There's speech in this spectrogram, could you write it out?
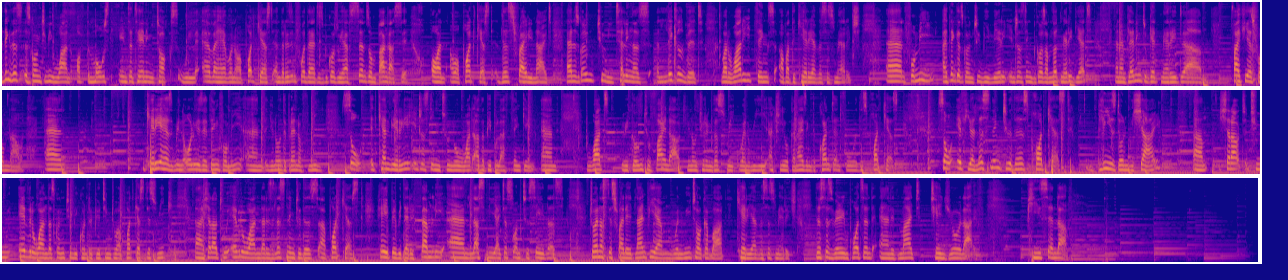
I think this is going to be one of the most entertaining talks we'll ever have on our podcast. And the reason for that is because we have Senzo Mpangase on our podcast this Friday night. And he's going to be telling us a little bit about what he thinks about the career versus marriage. And for me, I think it's going to be very interesting because I'm not married yet and I'm planning to get married um, five years from now. And career has been always a thing for me and you know the brand of me. So it can be really interesting to know what other people are thinking and what we're going to find out you know during this week when we actually organizing the content for this podcast. So if you're listening to this podcast please don't be shy um, shout out to everyone that's going to be contributing to our podcast this week. Uh, shout out to everyone that is listening to this uh, podcast. Hey, Baby Daddy family. And lastly, I just want to say this join us this Friday at 9 p.m. when we talk about career versus marriage. This is very important and it might change your life. Peace and love.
